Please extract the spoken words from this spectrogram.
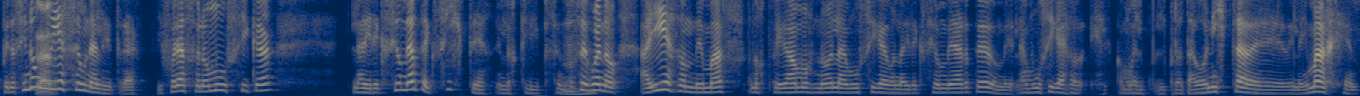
pero si no hubiese una letra y fuera solo música, la dirección de arte existe en los clips. Entonces, bueno, ahí es donde más nos pegamos, ¿no? La música con la dirección de arte, donde la música es como el, protagonista de, la imagen.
